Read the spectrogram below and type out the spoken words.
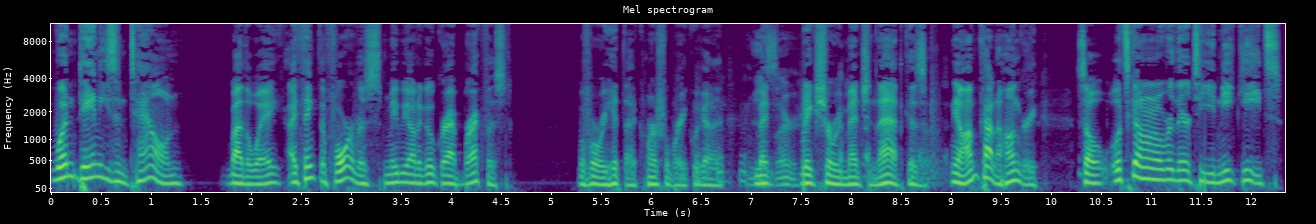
when Danny's in town, by the way. I think the four of us maybe ought to go grab breakfast before we hit that commercial break. We got to yes, make, make sure we mention that because, you know, I'm kind of hungry. So let's go on over there to Unique Eats,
